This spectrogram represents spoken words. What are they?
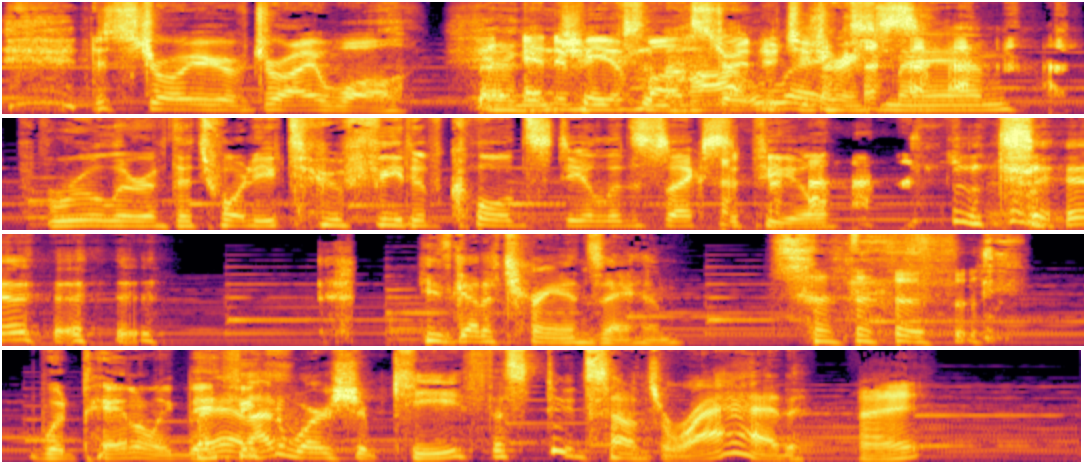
Destroyer of drywall. Banging Enemy chicks of and monster hot energy licks, drinks. man. Ruler of the 22 feet of cold steel and sex appeal. He's got a Trans Am. Wood paneling, baby. Man, I'd worship Keith. This dude sounds rad. right?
